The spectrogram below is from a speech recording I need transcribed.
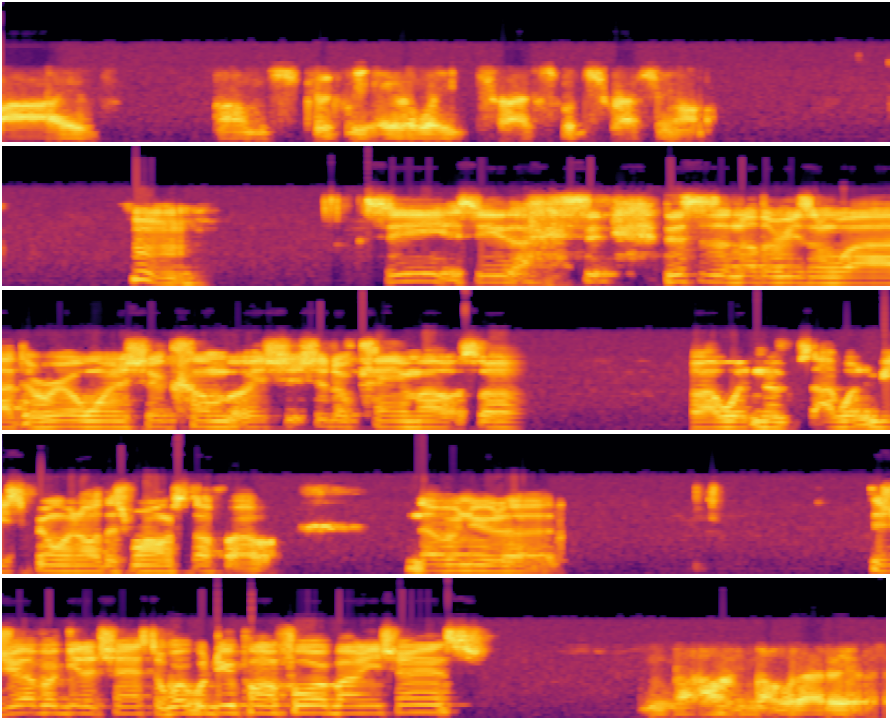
five um, strictly 808 tracks with scratching on them. Hmm. See, see, see, this is another reason why the real one should come. It should, should have came out, so I wouldn't have. I wouldn't be spewing all this wrong stuff out. Never knew that. Did you ever get a chance to work with DuPont Four by any chance? No, I don't even know who that is.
